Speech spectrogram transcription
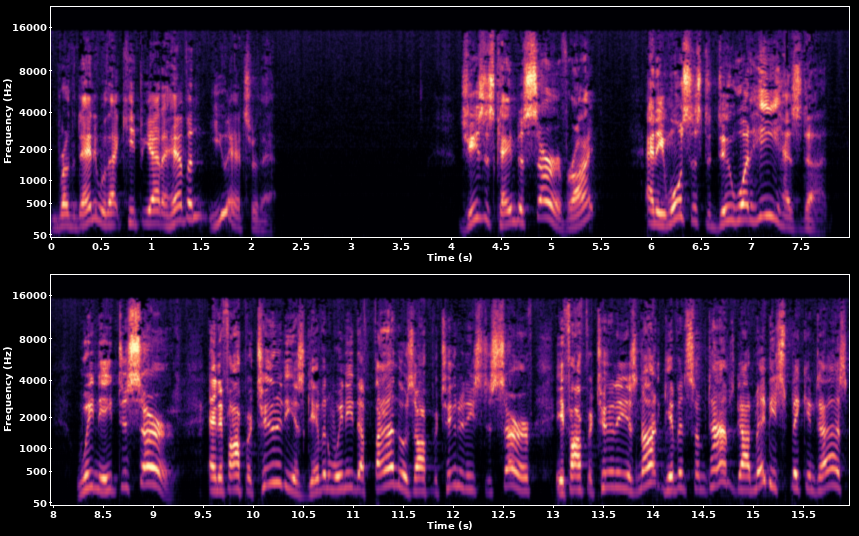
Brother Danny, will that keep you out of heaven? You answer that. Jesus came to serve, right? and He wants us to do what He has done. We need to serve. And if opportunity is given, we need to find those opportunities to serve. If opportunity is not given, sometimes God may be speaking to us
